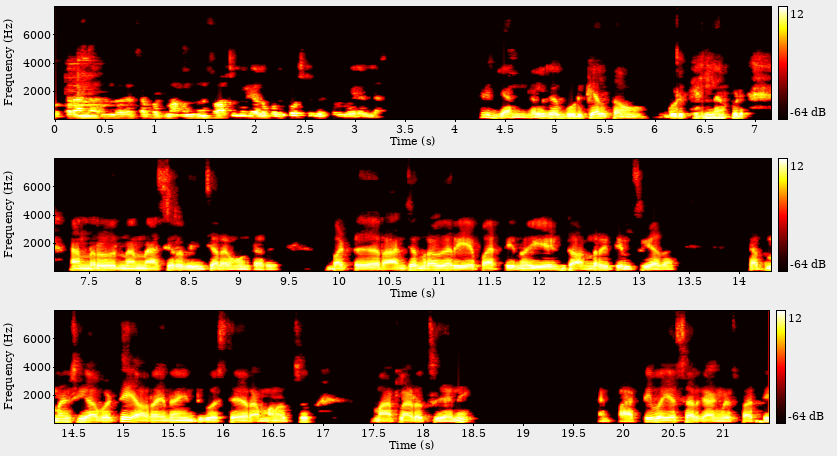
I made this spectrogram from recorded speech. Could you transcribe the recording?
దుట్టారాజేంద్ర గారి సపోర్ట్ మాకు సోషల్ మీడియాలో కొన్ని పోస్టులు పెట్టుకుని వైరల్ జనరల్గా గుడికి వెళ్తాం. గుడికి వెళ్ళినప్పుడు అందరూ నన్ను ఆశీర్వదించారు అనుకుంటారు. బట్ రామచంద్రరావు గారు ఏ పార్టీనో ఏంటో అందరికీ తెలుసు కదా. పెద్ద మనిషి కాబట్టి ఎవరైనా ఇంటికి వస్తే రమ్మనొచ్చు మాట్లాడొచ్చు కానీ ఆయన party YSR Congress party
